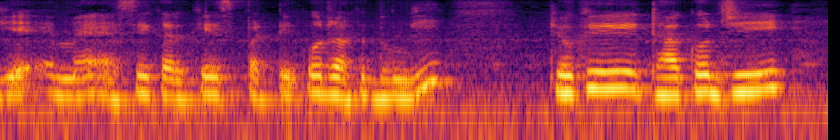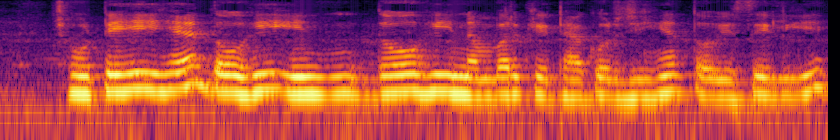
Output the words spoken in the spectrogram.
ये मैं ऐसे करके इस पट्टी को रख दूँगी, क्योंकि ठाकुर जी छोटे ही हैं, दो ही इन, दो ही नंबर के ठाकुर जी हैं तो इसीलिए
